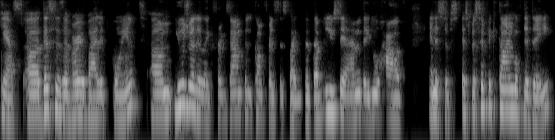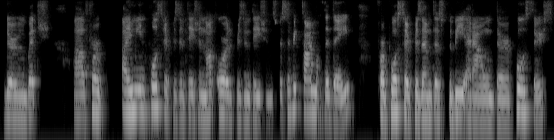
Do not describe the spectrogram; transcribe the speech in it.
Yes, uh, this is a very valid point. Um, usually, like for example, conferences like the WCM, they do have in a, a specific time of the day during which, uh, for I mean, poster presentation, not oral presentation, specific time of the day for poster presenters to be around their posters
